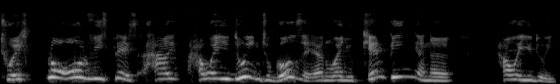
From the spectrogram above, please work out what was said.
to explore all these places, how how are you doing to go there? And were you camping? And uh, how are you doing?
